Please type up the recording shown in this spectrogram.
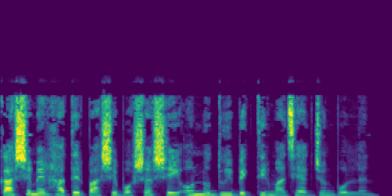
কাশেমের হাতের পাশে বসা সেই অন্য দুই ব্যক্তির মাঝে একজন বললেন,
